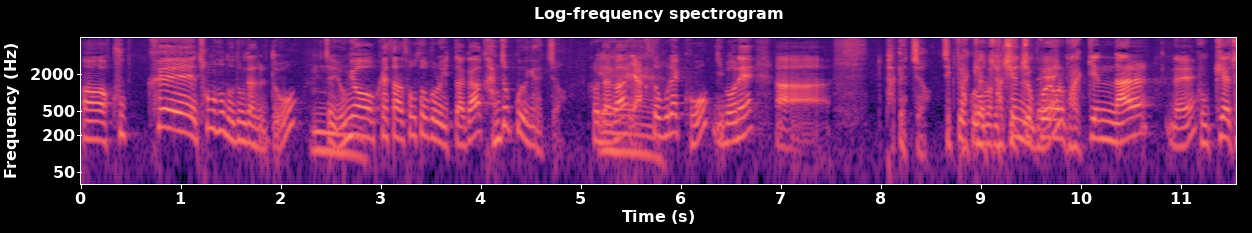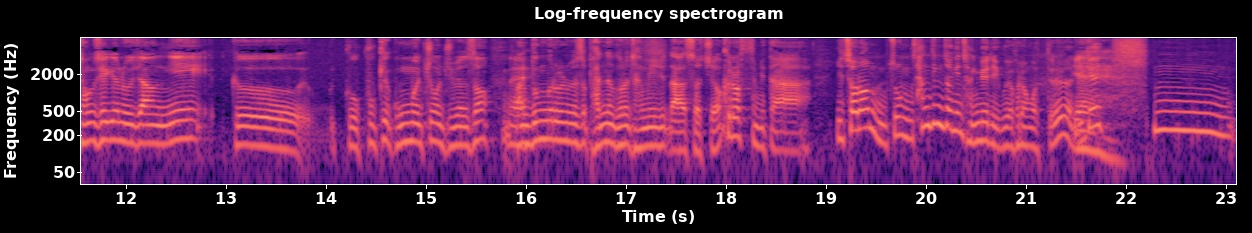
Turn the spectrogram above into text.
어, 국회 청소 노동자들도 음. 용역 회사 소속으로 있다가 간접 고용이었죠. 그러다가 예. 약속을 했고 이번에 아 바뀌었죠. 직접 고용으로 바뀌었는데 직접 고용으로 바뀐 날 네. 국회 정세균 의장이 그, 그 국회 공무원증을 주면서 네. 막 눈물을 흘리면서 받는 그런 장면이 나왔었죠. 그렇습니다. 이처럼 좀 상징적인 장면이고요. 그런 것들은 예. 이게 음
